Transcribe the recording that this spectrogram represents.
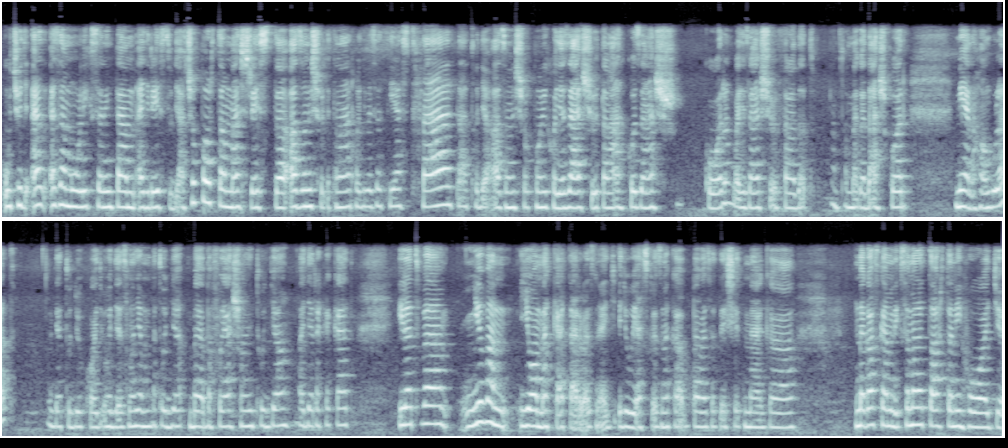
Úgyhogy ez, ezen múlik szerintem egyrészt ugye a csoporton, másrészt azon is, hogy a tanár hogy vezeti ezt fel, tehát hogy azon is sok múlik, hogy az első találkozáskor, vagy az első feladat, nem tudom, megadáskor milyen a hangulat. Ugye tudjuk, hogy, hogy ez nagyon be tudja, be, befolyásolni tudja a gyerekeket, illetve nyilván jól meg kell tervezni egy, egy új eszköznek a bevezetését, meg, meg azt kell mindig szem előtt tartani, hogy,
